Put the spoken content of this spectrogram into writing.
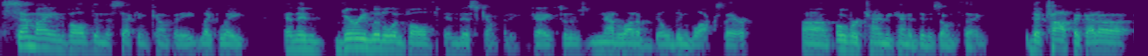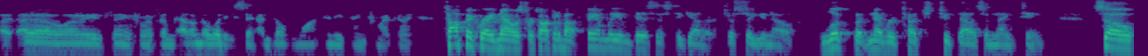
semi involved in the second company like late and then very little involved in this company okay? So there's not a lot of building blocks there. Um, over time he kind of did his own thing. The topic i don't I- don't want anything for my family. I don't know what he's saying. I don't want anything for my family. Topic right now is we're talking about family and business together just so you know. Look but never touch 2019 so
